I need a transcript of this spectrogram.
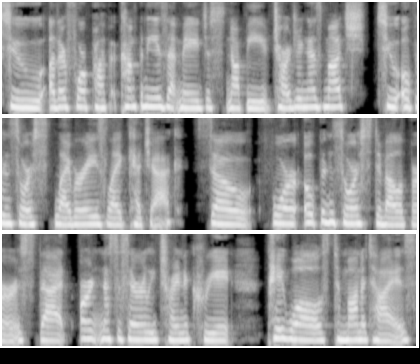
to other for-profit companies that may just not be charging as much to open source libraries like Keccak. So for open source developers that aren't necessarily trying to create paywalls to monetize,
